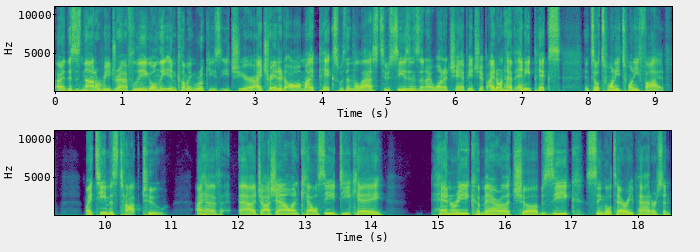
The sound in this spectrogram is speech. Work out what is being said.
All right, this is not a redraft league, only incoming rookies each year. I traded all my picks within the last two seasons and I won a championship. I don't have any picks until 2025. My team is top two. I have uh, Josh Allen, Kelce, DK, Henry, Kamara, Chubb, Zeke, Singletary, Patterson.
